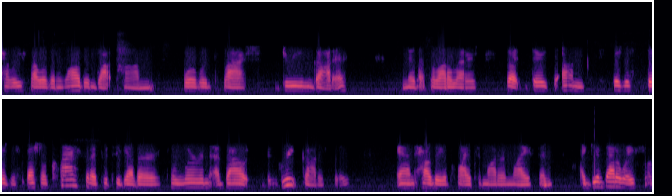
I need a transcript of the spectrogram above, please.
kellysullivanwalden.com forward slash dream goddess. I know that's a lot of letters, but there's um, there's a there's a special class that I put together to learn about the Greek goddesses and how they apply to modern life, and I give that away for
